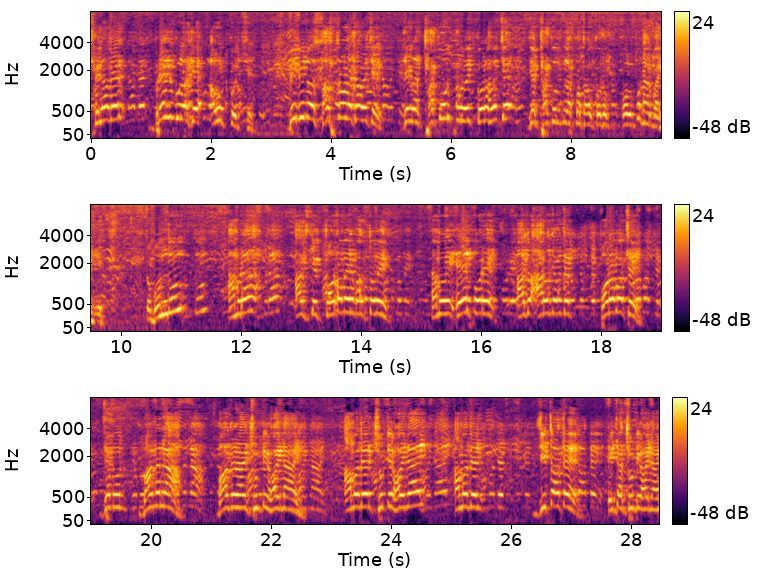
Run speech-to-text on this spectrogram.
ছেলেদের ব্রেন গুলাকে আউট করছে। বিভিন্ন শাস্ত্র লেখা হয়েছে, যেগুলা ঠাকুর পুরোহিত করা হয়েছে, যে ঠাকুরগুলা কোথাও কোনো কল্পনার বাইরে। তো বন্ধু আমরা আজকে করমের মাধ্যমে এবং এরপরে আজ আরও যেমন পরব আছে, যেমন বাংলা। বাংলায় ছুটি হয় নাই। আমাদের ছুটি হয় নাই, আমাদের জিতাতে এটা ছুটি হয় নাই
